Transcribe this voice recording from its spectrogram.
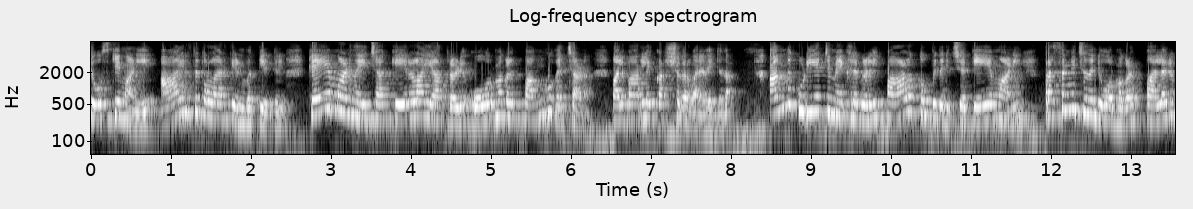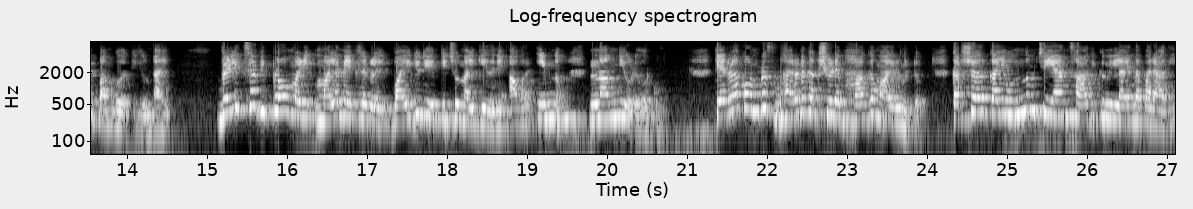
ജോസ് കെ മാണിയെ ആയിരത്തി തൊള്ളായിരത്തി എൺപത്തി എട്ടിൽ കെ എം മാണി നയിച്ച കേരള യാത്രയുടെ ഓർമ്മകൾ പങ്കുവെച്ചാണ് മലബാറിലെ കർഷകർ വരവേറ്റത്. അന്ന് കുടിയേറ്റ മേഖലകളിൽ പാളത്തൊപ്പി ധരിച്ച് കെ എം മാണി പ്രസംഗിച്ചതിന്റെ ഓർമ്മകൾ പലരും പങ്കുവെക്കുകയുണ്ടായി. വെളിച്ച വിപ്ലവം വഴി മലമേഖലകളിൽ വൈദ്യുതി എത്തിച്ചു നൽകിയതിനെ അവർ ഇന്നും നന്ദിയോടെ ഓർക്കുന്നു. കേരള കോൺഗ്രസ് ഭരണകക്ഷിയുടെ ഭാഗമായിരുന്നിട്ടും കർഷകർക്കായി ഒന്നും ചെയ്യാൻ സാധിക്കുന്നില്ല എന്ന പരാതി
